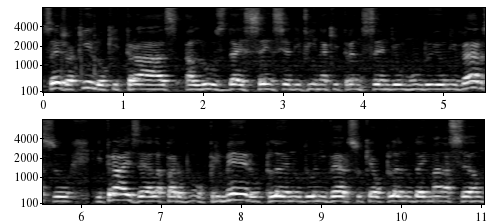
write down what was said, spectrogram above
seja aquilo que traz a luz da essência divina que transcende o mundo e o universo e traz ela para o primeiro plano do universo, que é o plano da emanação,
